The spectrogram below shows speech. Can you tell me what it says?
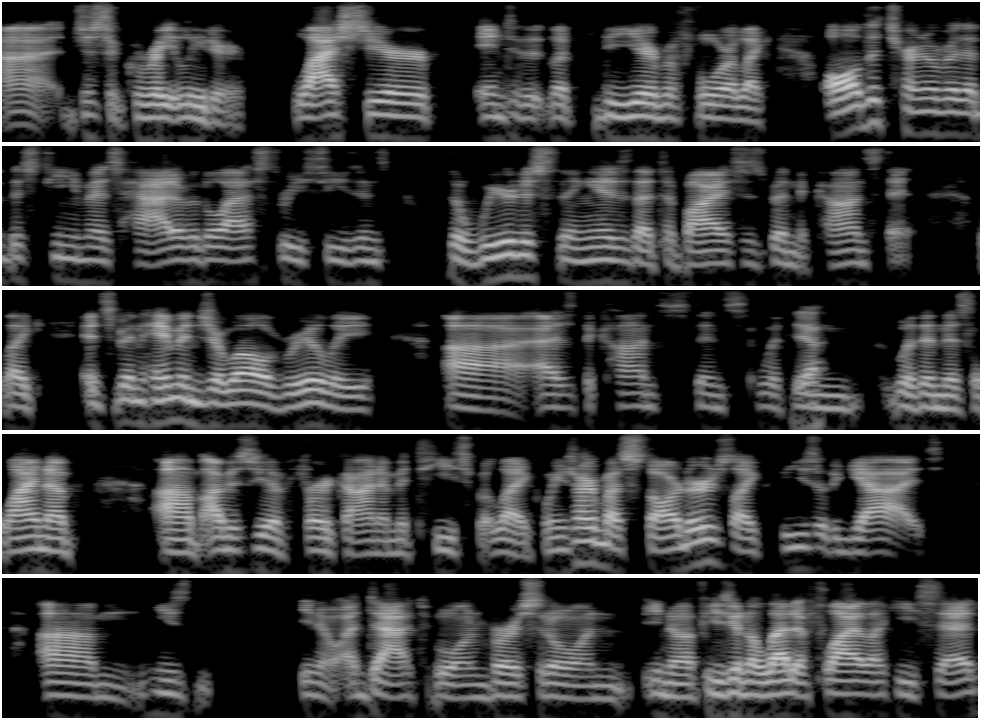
Uh, just a great leader. Last year, into the, like, the year before, like all the turnover that this team has had over the last three seasons, the weirdest thing is that Tobias has been the constant. Like it's been him and Joel really uh, as the constants within yeah. within this lineup. Um, obviously, you have Furkan and Matisse, but like when you're talking about starters, like these are the guys. Um, he's you know, adaptable and versatile. And, you know, if he's going to let it fly, like he said,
